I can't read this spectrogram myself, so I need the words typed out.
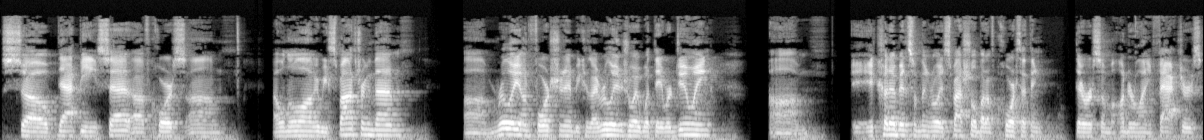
so that being said, of course, um, I will no longer be sponsoring them. Um, really unfortunate because I really enjoyed what they were doing. Um, it could have been something really special, but of course, I think there were some underlying factors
